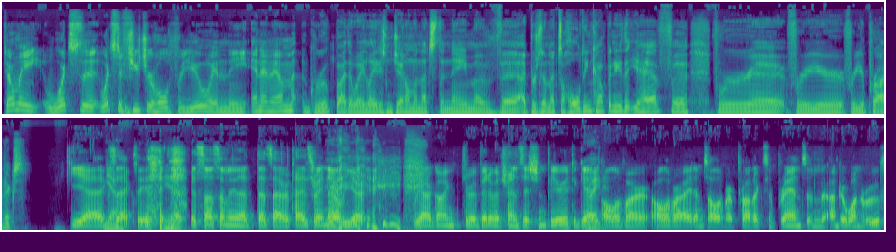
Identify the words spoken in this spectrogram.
tell me what's the what's the future hold for you in the NNM Group? By the way, ladies and gentlemen, that's the name of. Uh, I presume that's a holding company that you have uh, for uh, for your for your products. Yeah, exactly. Yeah. it's not something that, that's advertised right now. Yeah. We are we are going through a bit of a transition period to get right. all of our all of our items, all of our products and brands and under one roof.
